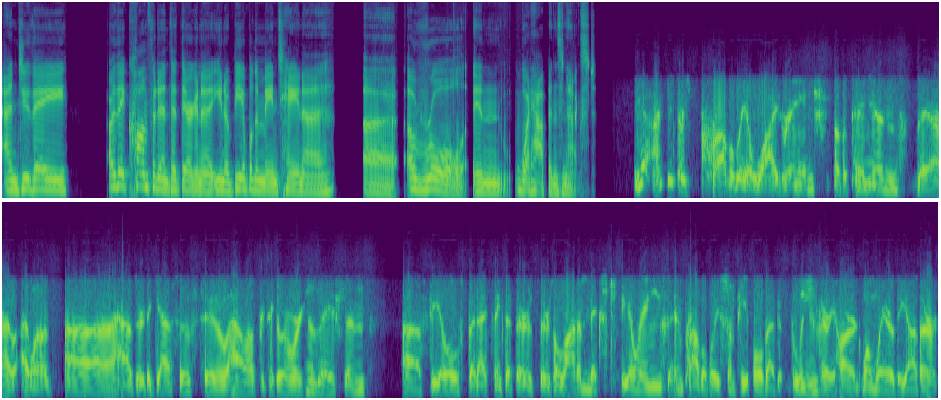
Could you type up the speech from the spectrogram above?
and do they are they confident that they're going to, you know, be able to maintain a a, a role in what happens next? Yeah, I think there's probably a wide range of opinions there. I, I won't uh, hazard a guess as to how a particular organization uh, feels, but I think that there's there's a lot of mixed feelings and probably some people that lean very hard one way or the other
